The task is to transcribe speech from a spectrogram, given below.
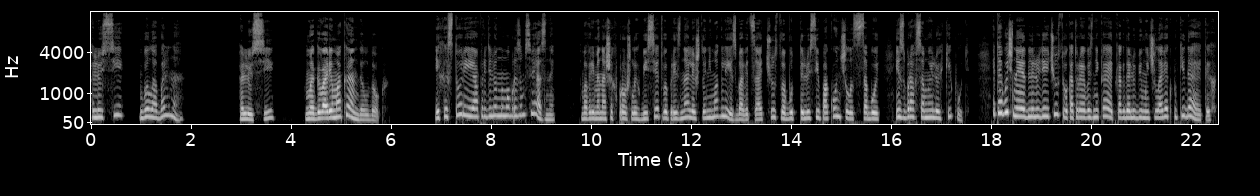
Люси была больна. Люси? Мы говорим о Кэндл, док. Их истории определенным образом связаны. Во время наших прошлых бесед вы признали, что не могли избавиться от чувства, будто Люси покончила с собой, избрав самый легкий путь. Это обычное для людей чувство, которое возникает, когда любимый человек покидает их.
